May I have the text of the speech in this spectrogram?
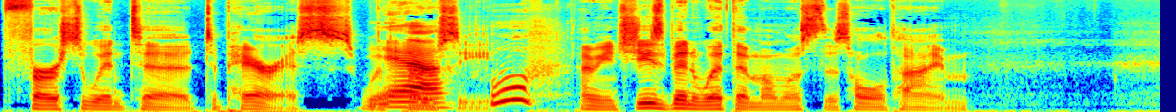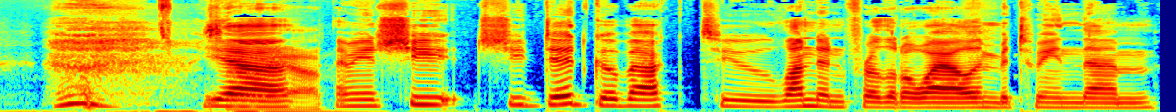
first went to to paris with percy Whew. i mean she's been with them almost this whole time yeah. yeah. I mean, she she did go back to London for a little while in between them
